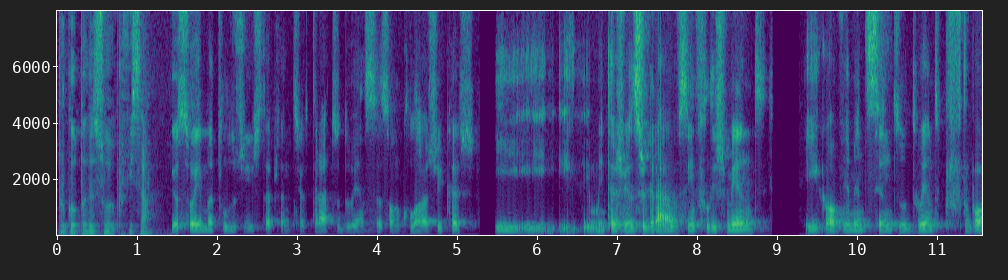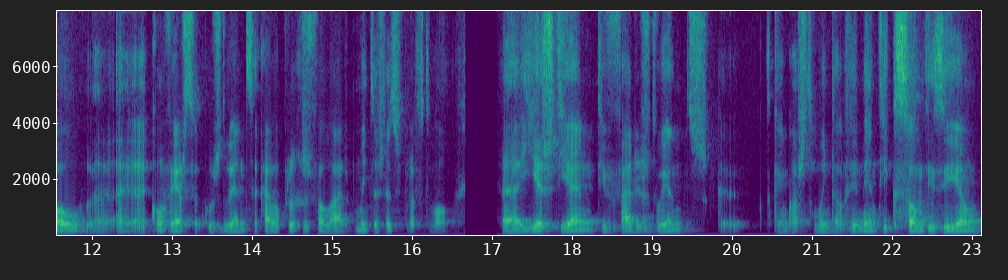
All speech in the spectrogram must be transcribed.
por culpa da sua profissão. Eu sou hematologista, portanto eu trato doenças oncológicas e, e, muitas vezes graves, infelizmente, e obviamente sendo doente por futebol, a, a, conversa com os doentes acaba por resvalar muitas vezes para futebol. Uh, e este ano tive vários doentes, que, de quem gosto muito, obviamente, e que só me diziam,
